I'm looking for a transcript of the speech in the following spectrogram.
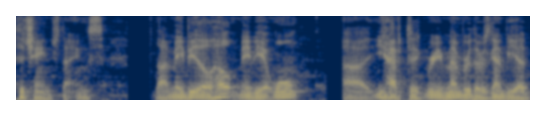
to change things. Uh, maybe it'll help, maybe it won't. Uh, you have to remember there's going to be a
